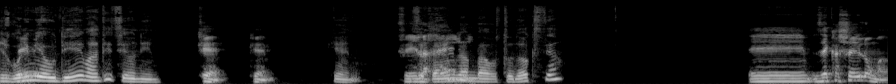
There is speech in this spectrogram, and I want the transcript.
ארגונים ו... יהודיים אנטי ציוניים. כן, כן. כן. ולכן... זה קיים גם באורתודוקסיה? זה קשה לי לומר.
